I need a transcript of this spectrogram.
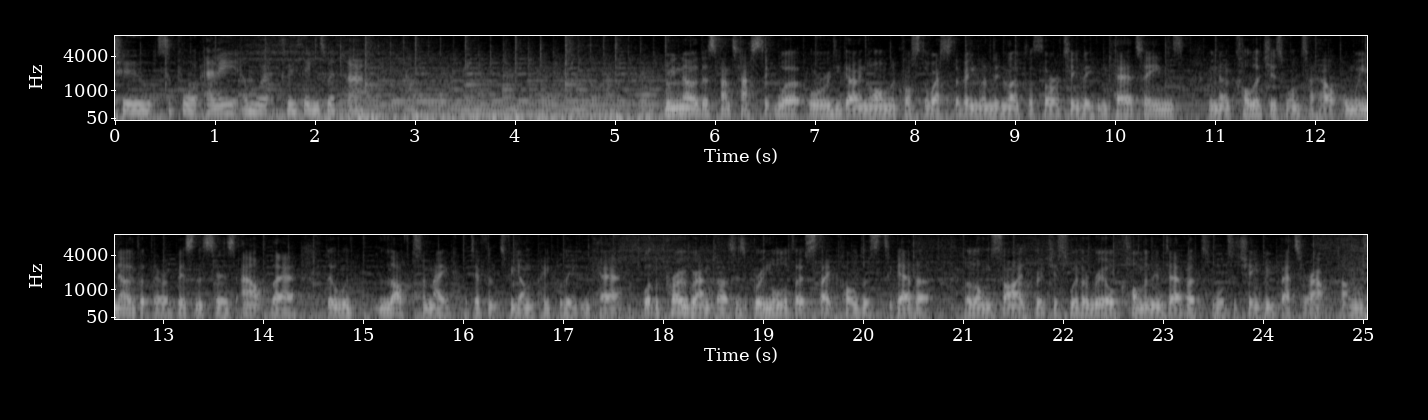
to support Ellie and work through things with her. We know there's fantastic work already going on across the west of England in local authority leaving care teams. We know colleges want to help and we know that there are businesses out there that would love to make a difference for young people leaving care. What the programme does is bring all of those stakeholders together alongside Bridges with a real common endeavour towards achieving better outcomes.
